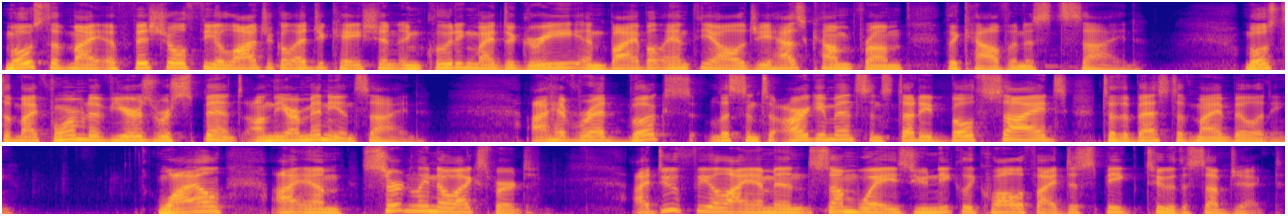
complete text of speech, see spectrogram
Most of my official theological education, including my degree in Bible and theology, has come from the Calvinist side. Most of my formative years were spent on the Arminian side. I have read books, listened to arguments, and studied both sides to the best of my ability. While I am certainly no expert, I do feel I am in some ways uniquely qualified to speak to the subject.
